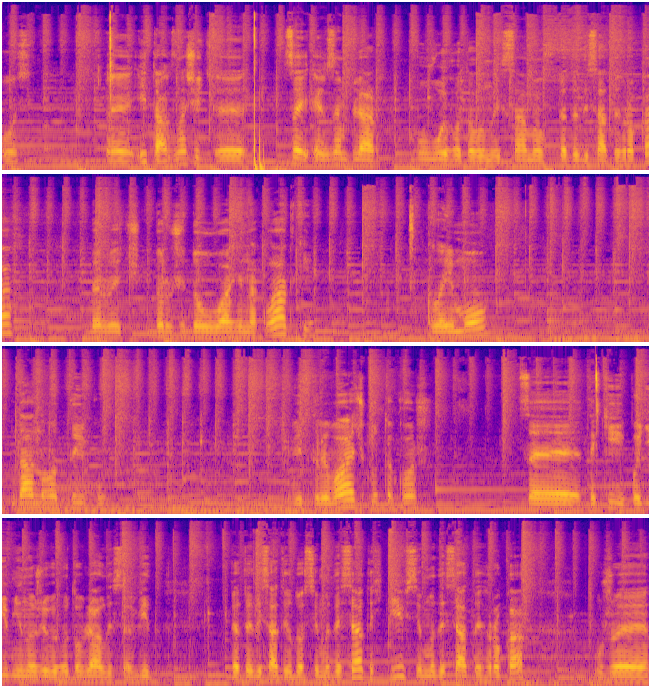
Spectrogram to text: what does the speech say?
Ось. Е, і так, значить, е, цей екземпляр був виготовлений саме в 50-х роках, беручи, беручи до уваги накладки, клеймо даного типу відкривачку також. Це такі подібні ножі виготовлялися від 50-х до 70-х, і в 70-х роках вже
